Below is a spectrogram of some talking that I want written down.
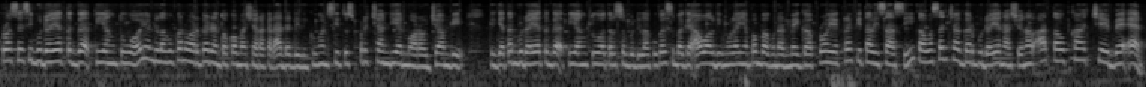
prosesi budaya Tegak Tiang Tuo yang dilakukan warga dan tokoh masyarakat ada di lingkungan situs Percandian Muarau Jambi. Kegiatan budaya Tegak Tiang Tuo tersebut dilakukan sebagai awal dimulainya pembangunan mega proyek revitalisasi kawasan cagar budaya nasional atau KCBN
